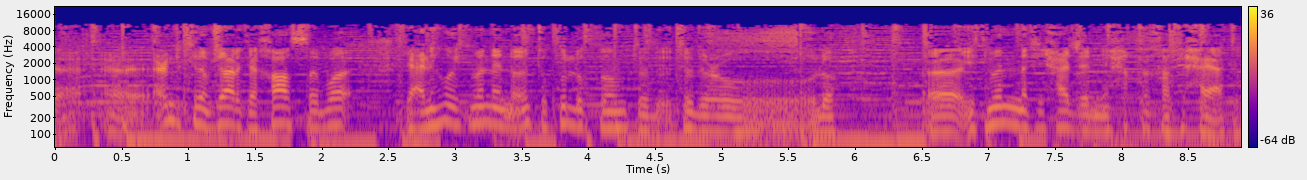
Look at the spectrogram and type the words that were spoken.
آه، عندي كذا مشاركة خاصة يعني هو يتمنى إنه أنتم كلكم تدعوا له. آه، يتمنى في حاجة إنه يحققها في حياته.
